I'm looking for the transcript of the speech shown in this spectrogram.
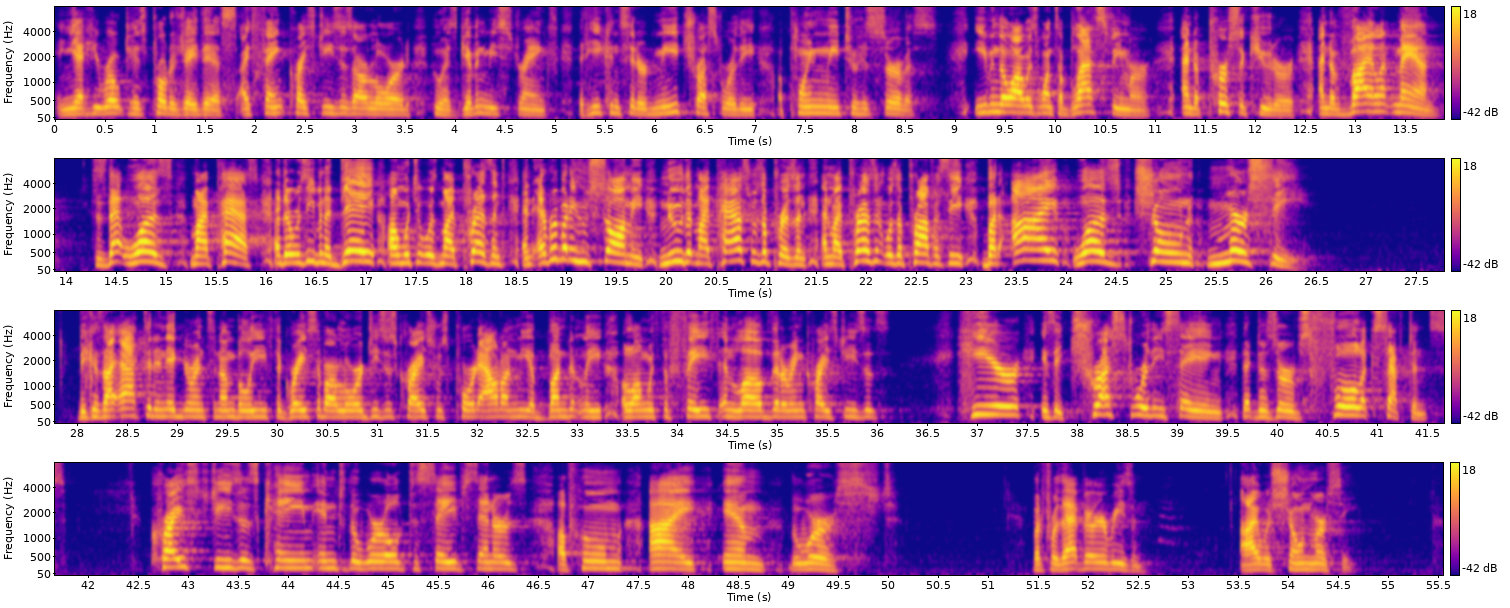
And yet he wrote to his protege this I thank Christ Jesus our Lord, who has given me strength, that he considered me trustworthy, appointing me to his service. Even though I was once a blasphemer and a persecutor and a violent man. He says, That was my past. And there was even a day on which it was my present. And everybody who saw me knew that my past was a prison and my present was a prophecy, but I was shown mercy because I acted in ignorance and unbelief, the grace of our Lord Jesus Christ was poured out on me abundantly, along with the faith and love that are in Christ Jesus. Here is a trustworthy saying that deserves full acceptance. Christ Jesus came into the world to save sinners, of whom I am the worst. But for that very reason, I was shown mercy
